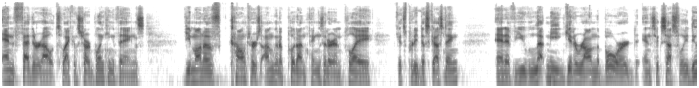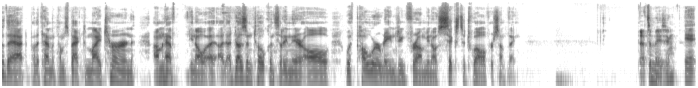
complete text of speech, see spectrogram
and feather out so I can start blinking things, the amount of counters I'm going to put on things that are in play gets pretty disgusting. And if you let me get around the board and successfully do that, by the time it comes back to my turn, I'm gonna have you know a, a dozen tokens sitting there, all with power ranging from you know six to twelve or something. That's amazing. And,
